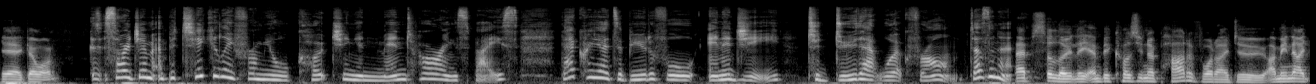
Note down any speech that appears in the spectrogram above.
yeah, go on. Sorry, Jem, and particularly from your coaching and mentoring space, that creates a beautiful energy to do that work from, doesn't it? Absolutely. And because, you know, part of what I do, I mean, I,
